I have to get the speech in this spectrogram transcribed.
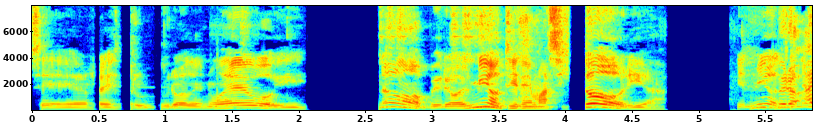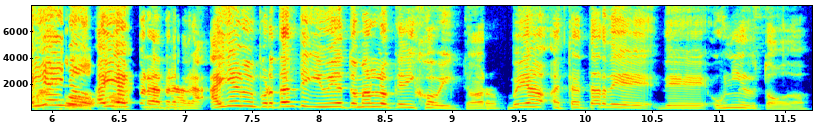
se reestructuró de nuevo y... No, pero el mío tiene más historia. el mío pero hay, algo, hay, hay, algo importante y voy a tomar lo que dijo Víctor. Voy a tratar de, unir todo.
